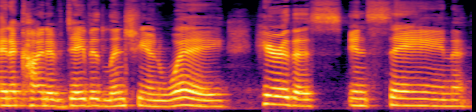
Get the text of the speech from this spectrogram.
in a kind of David Lynchian way, hear this insane,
